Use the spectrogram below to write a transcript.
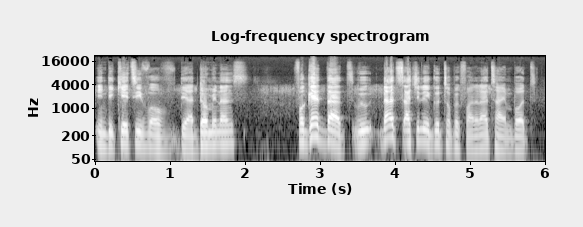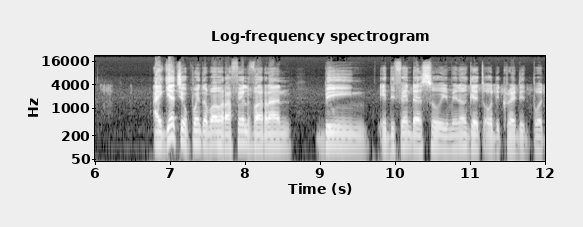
indicative of their dominance. Forget that. We, that's actually a good topic for another time. But I get your point about Rafael Varane being a defender, so he may not get all the credit. But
